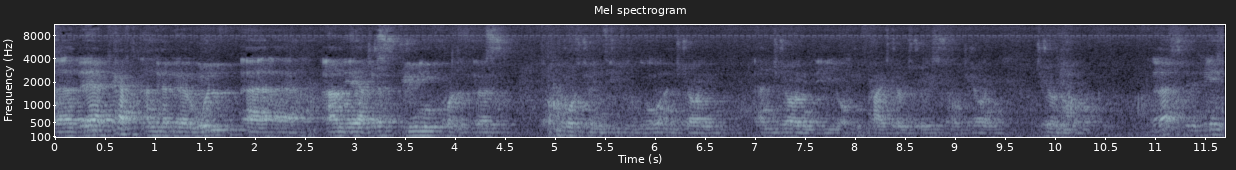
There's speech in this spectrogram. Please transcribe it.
Uh, they are kept under their will uh, and they are just dreaming for the first opportunity to go and join and join the occupied territories or join Morocco. That's the case.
